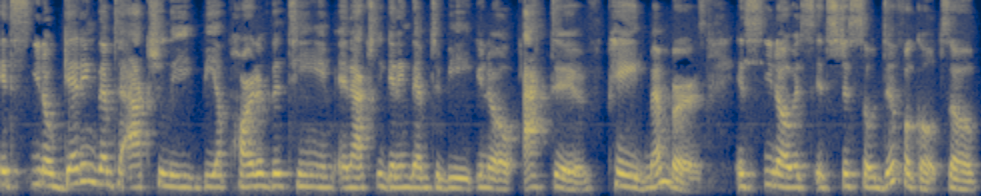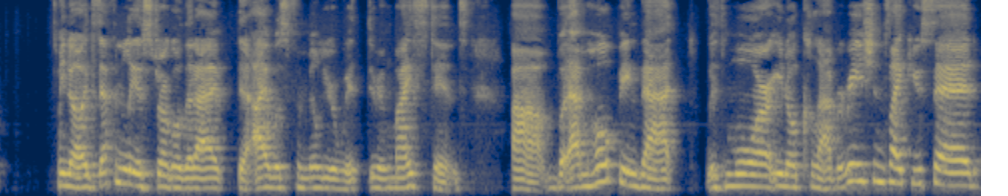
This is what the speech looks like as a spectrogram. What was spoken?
it's, you know, getting them to actually be a part of the team and actually getting them to be, you know, active paid members. It's, you know, it's, it's just so difficult. So, you know, it's definitely a struggle that I that I was familiar with during my stint. Um, but I'm hoping that with more, you know, collaborations, like you said,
